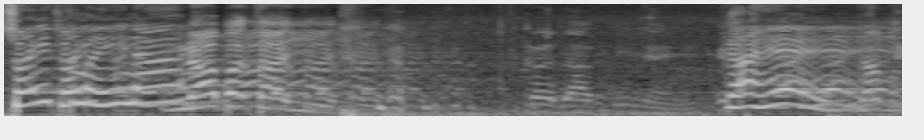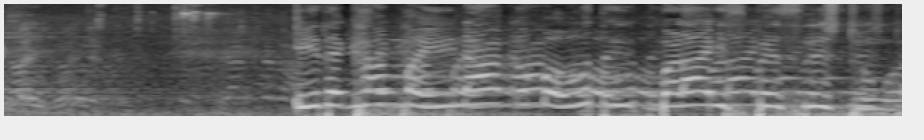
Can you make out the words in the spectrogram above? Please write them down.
चैत महीना। ना बताइए। काहे? ये ई देखा महीना का बहुत बड़ा स्पेशलिस्ट हुआ।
